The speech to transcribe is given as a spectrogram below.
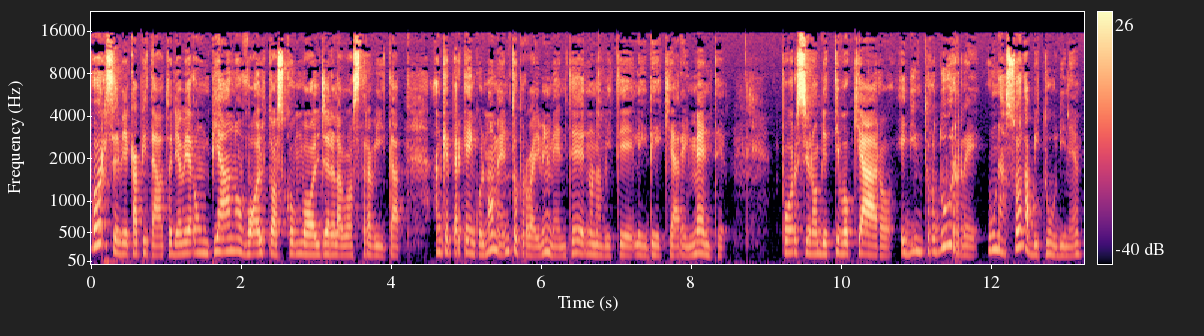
Forse vi è capitato di avere un piano volto a sconvolgere la vostra vita, anche perché in quel momento probabilmente non avete le idee chiare in mente. Porsi un obiettivo chiaro ed introdurre una sola abitudine,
